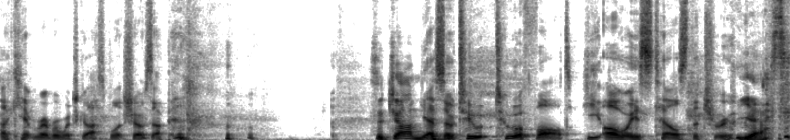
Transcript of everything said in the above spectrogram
I can't remember which gospel it shows up in. So John, yeah. So to to a fault, he always tells the truth. yes,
